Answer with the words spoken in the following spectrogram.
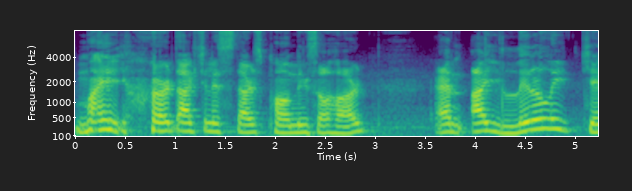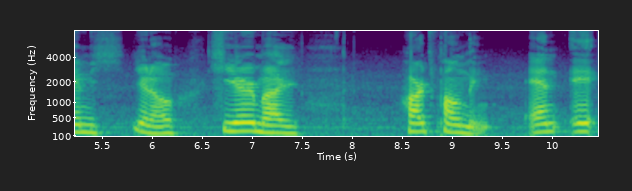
my heart actually starts pounding so hard and i literally can you know hear my heart pounding and it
